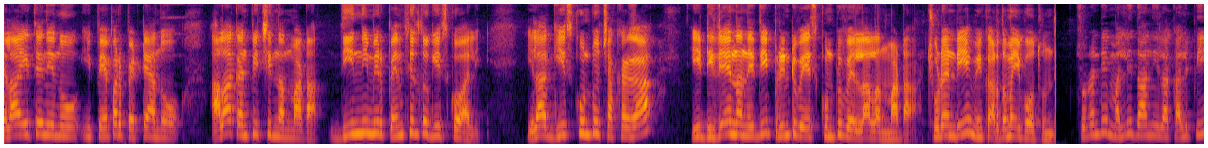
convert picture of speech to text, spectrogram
ఎలా అయితే నేను ఈ పేపర్ పెట్టానో అలా కనిపించింది అనమాట దీన్ని మీరు పెన్సిల్తో గీసుకోవాలి. ఇలా గీసుకుంటూ చక్కగా ఈ డిజైన్ అనేది ప్రింట్ వేసుకుంటూ వెళ్ళాలన్నమాట. చూడండి మీకు అర్థమైపోతుంది. చూడండి మళ్ళీ దాన్ని ఇలా కలిపి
